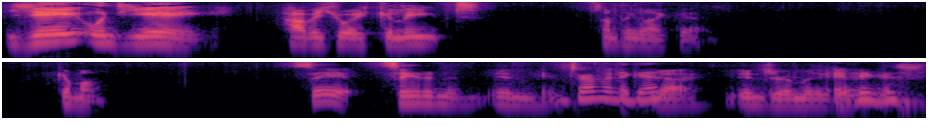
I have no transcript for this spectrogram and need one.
"Je und je habe ich euch geliebt," something like that. Come on, say it. Say it in in, In German again? yeah in German In again. Englisch.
